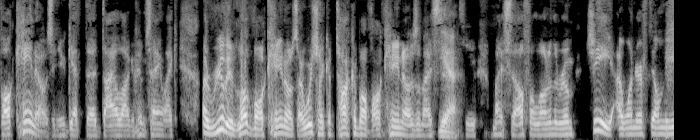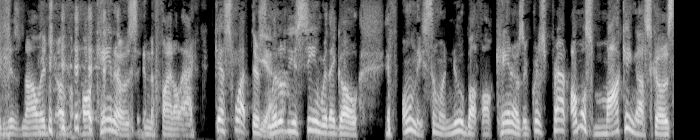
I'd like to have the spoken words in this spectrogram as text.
volcanoes and you get the dialogue of him saying like i really love volcanoes. I wish i could talk about volcanoes. And i said Yeah. to myself alone in the room gee i wonder if they'll need his knowledge of volcanoes in the final act. Guess what? There's Yeah. literally a scene where they go if only someone knew about volcanoes. And chris pratt almost mocking us goes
